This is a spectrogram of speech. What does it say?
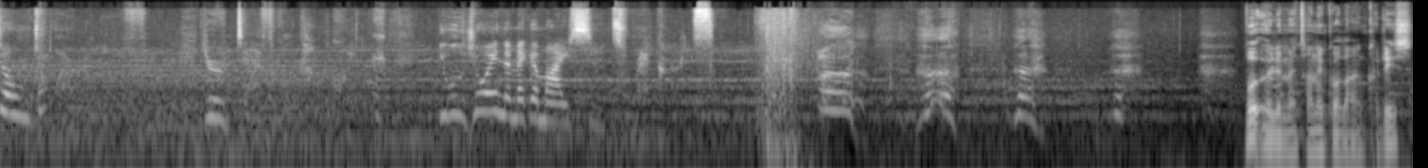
Don't worry. Your death will come quick. You will join the Megamycetes records. Bu ölüme tanık olan Chris,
